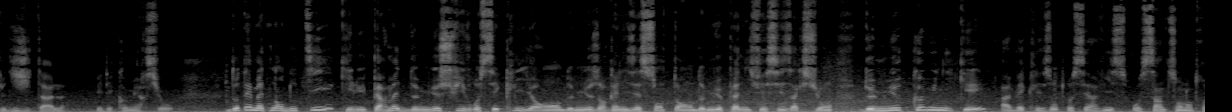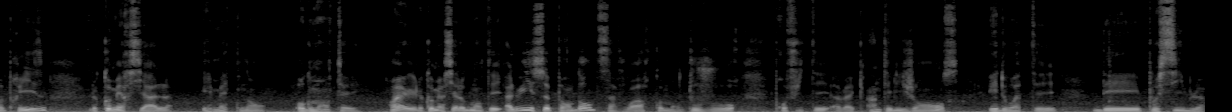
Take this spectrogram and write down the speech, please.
de digital et des commerciaux. Doté maintenant d'outils qui lui permettent de mieux suivre ses clients, de mieux organiser son temps, de mieux planifier ses actions, de mieux communiquer avec les autres services au sein de son entreprise, le commercial est maintenant augmenté. Oui, le commercial augmenté. À lui, cependant, de savoir comment toujours profiter avec intelligence et doigté des possibles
